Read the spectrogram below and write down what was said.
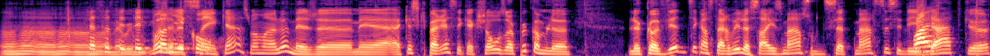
Uh-huh, uh-huh, uh-huh. Fait ça, Ben c'était le Moi, premier j'avais cours. 5 ans à ce moment-là, mais je, mais à qu'est-ce qui paraît, c'est quelque chose, un peu comme le, le COVID, tu sais, quand c'est arrivé le 16 mars ou le 17 mars, c'est des Ouais. dates que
